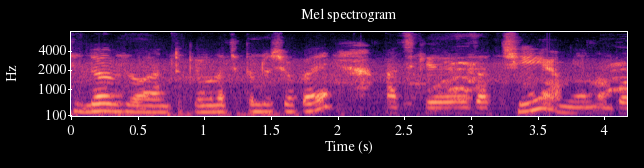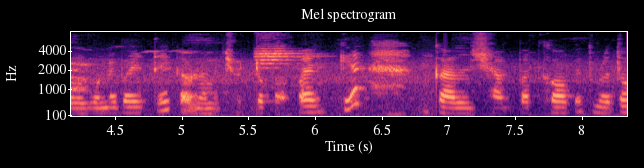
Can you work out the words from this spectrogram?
হ্যালো এভরিওয়ান কেমন আছো তোমরা সবাই? আজকে যাচ্ছি আমি আমার বড় বোনের বাড়িতে, কারণ আমার ছোট্ট পাপাকে কাল শাক ভাত খাওয়াবে, তোমরা তো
